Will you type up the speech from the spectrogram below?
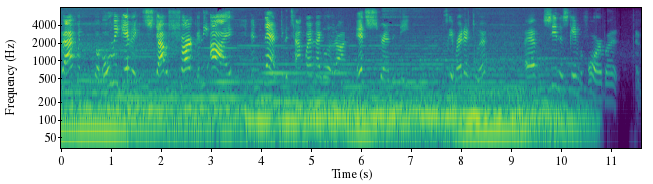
back with the only game that can stab a shark in the eye and then get attacked by a megalodon. It's Stranded Deep. Let's get right into it. I haven't seen this game before, but and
